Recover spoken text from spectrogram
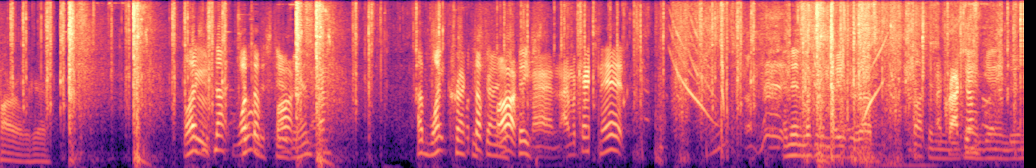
Car over here. Why is Dude, this not what the this fuck, dude, man? I've white cracked What this guy fuck, in the face, man? I'm a can't hit. and then look at him laser up. Fucking I cracked damn him? game, dude.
